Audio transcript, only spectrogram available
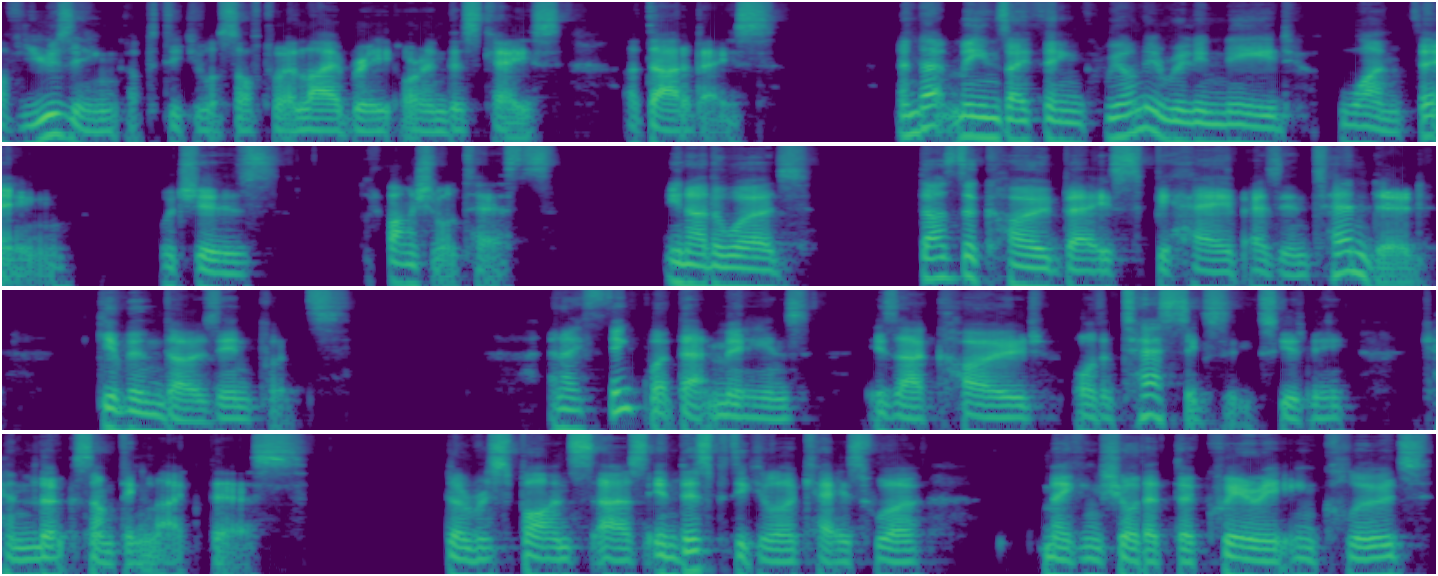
of using a particular software library, or in this case, a database. And that means I think we only really need one thing, which is functional tests. In other words, does the code base behave as intended given those inputs? And I think what that means is our code or the tests, excuse me, can look something like this. The response, as in this particular case, we're making sure that the query includes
